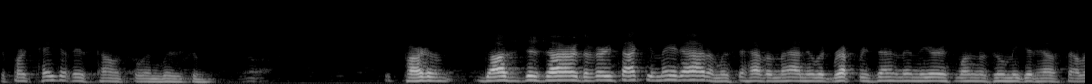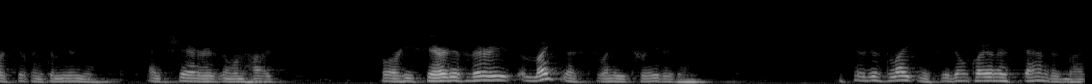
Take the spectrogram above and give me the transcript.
to partake of his counsel and wisdom. It's part of God's desire, the very fact He made Adam was to have a man who would represent Him in the earth, one with whom He could have fellowship and communion and share His own heart. For He shared His very likeness when He created Him. He shared His likeness. We don't quite understand it, but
